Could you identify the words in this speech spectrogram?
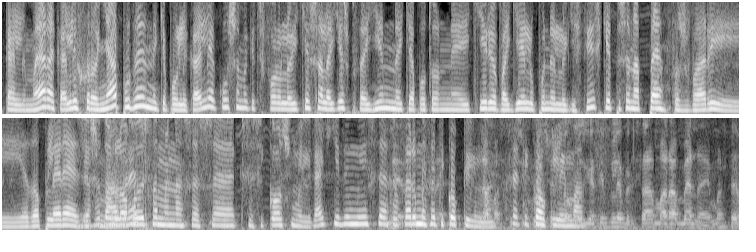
Καλημέρα, καλή χρονιά που δεν είναι και πολύ καλή. Ακούσαμε και τις φορολογικές αλλαγές που θα γίνουν και από τον ε, κύριο Ευαγγέλου που είναι λογιστής και έπεσε ένα πένθος βαρύ εδώ πλερέζες. Γι' αυτό τον λόγο ήρθαμε να σας ε, ξεσηκώσουμε λιγάκι γιατί εμείς θα ναι, φέρουμε θετικό κλίμα. Θετικό κλίμα. γιατί βλέπετε, σαν μαραμένα είμαστε,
